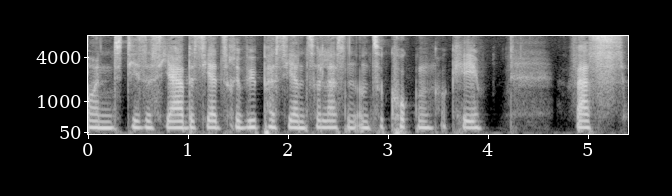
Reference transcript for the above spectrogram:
und dieses Jahr bis jetzt Revue passieren zu lassen und zu gucken, okay, was,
